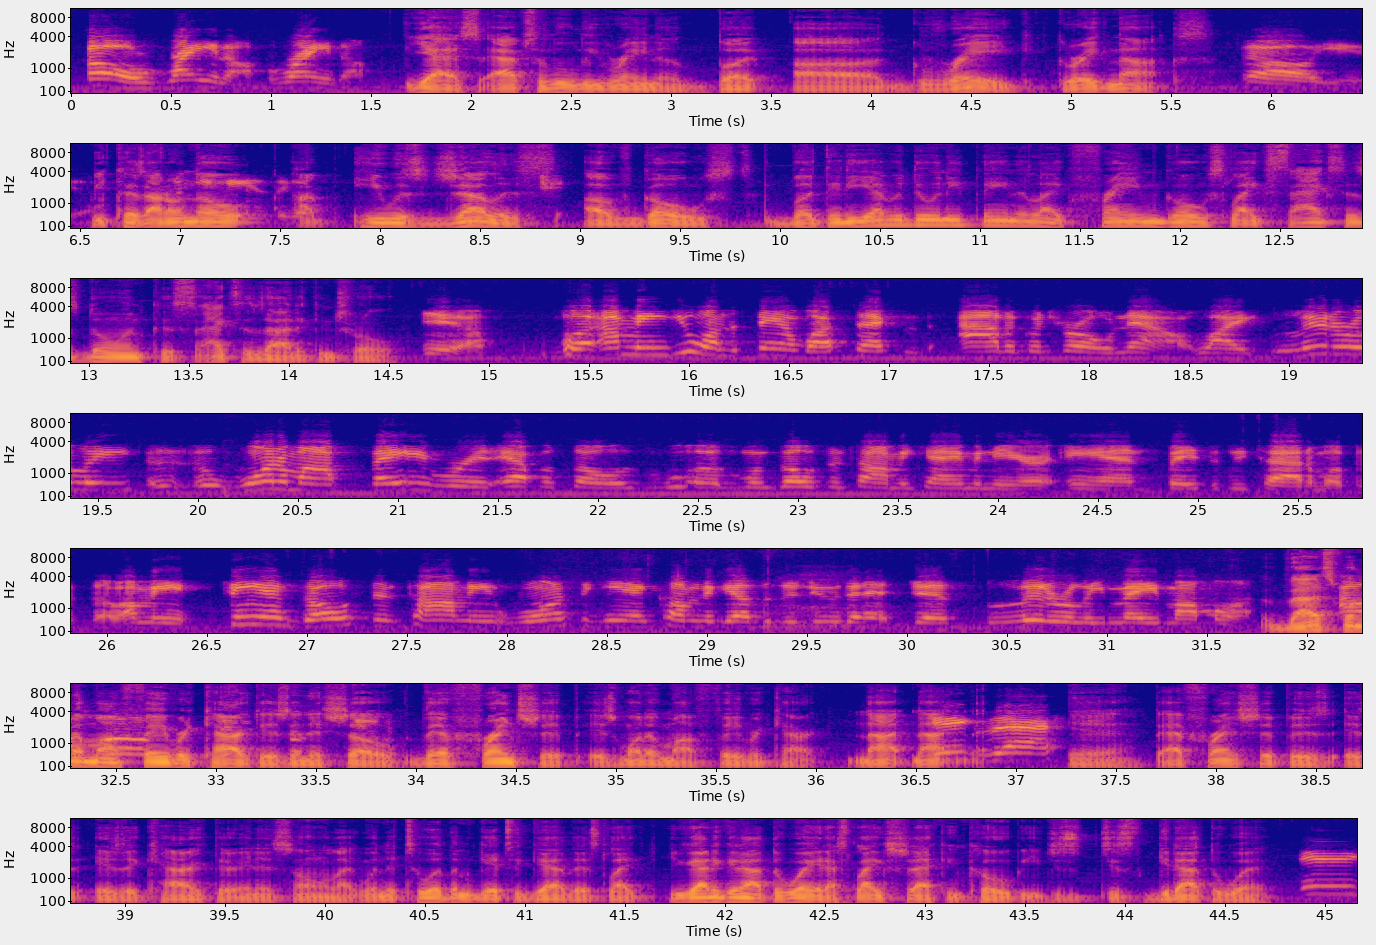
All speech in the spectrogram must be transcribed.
Raina, Raina. Yes, absolutely Raina. But uh, Greg, Greg Knox. Oh yeah. Because I don't know, I, he was jealous of Ghost, but did he ever do anything to like frame Ghost like Saxe is doing? Because Saxe is out of control. Yeah, but I mean, you understand why Saxe is out of control now. Like literally, uh, one of my favorite episodes was when Ghost and Tommy came in there and basically tied him up and stuff. I mean, seeing Ghost and Tommy once again come together to do that just literally made my month. That's one I of my favorite characters in the show. Their friendship is one of my favorite characters. Not not exactly. Yeah, that friendship is, is is a character in its own. Like when the two of them get together, it's like you got to get out the way. That's like Shaq and Kobe. Just just get out the way. Exactly.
